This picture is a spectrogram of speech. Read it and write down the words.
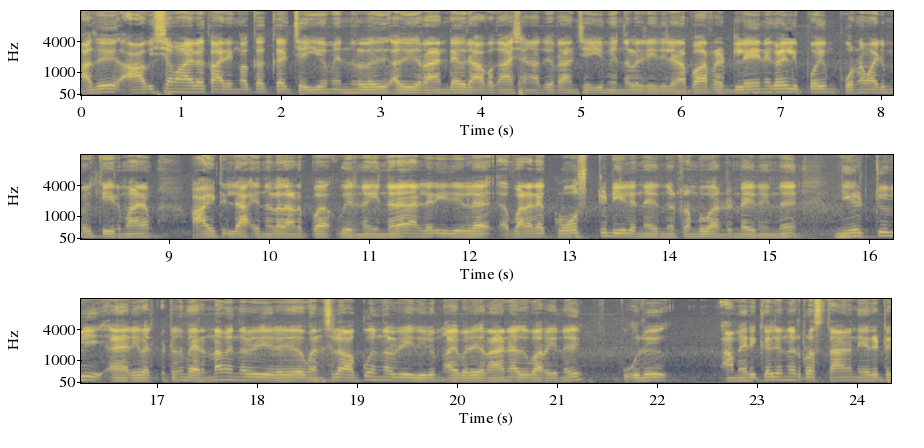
അത് ആവശ്യമായ കാര്യങ്ങൾക്കൊക്കെ ചെയ്യും എന്നുള്ളത് അത് ഇറാന്റെ ഒരു അവകാശമാണ്. അത് ഇറാൻ ചെയ്യും എന്നുള്ള രീതിയിലാണ്. അപ്പോൾ ആ റെഡ് ലൈനുകളിൽ ഇപ്പോഴും പൂർണമായിട്ടും ഒരു തീരുമാനം ആയിട്ടില്ല എന്നുള്ളതാണ് ഇപ്പോൾ വരുന്നത്. ഇന്നലെ നല്ല രീതിയിലുള്ള വളരെ ക്ലോസ് ടു ഡീൽ എന്നായിരുന്നു ട്രംപ് പറഞ്ഞിട്ടുണ്ടായിരുന്നു ഇന്ന് നീഡ് ടു ബി പെട്ടെന്ന് വരണം എന്നുള്ള രീതിയിൽ മനസ്സിലാക്കും എന്നുള്ള രീതിയിലും അതുപോലെ ഇറാൻ അത് പറയുന്നത് ഒരു അമേരിക്കയിൽ നിന്നൊരു പ്രസ്താവന നേരിട്ട്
